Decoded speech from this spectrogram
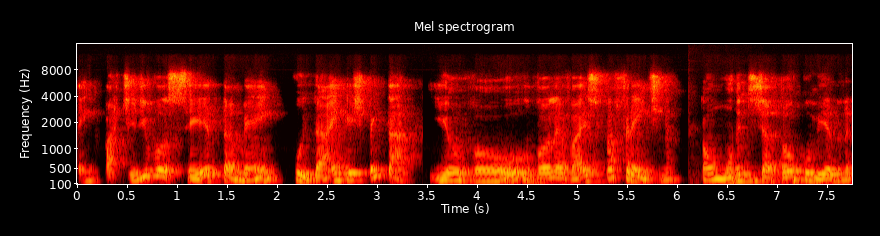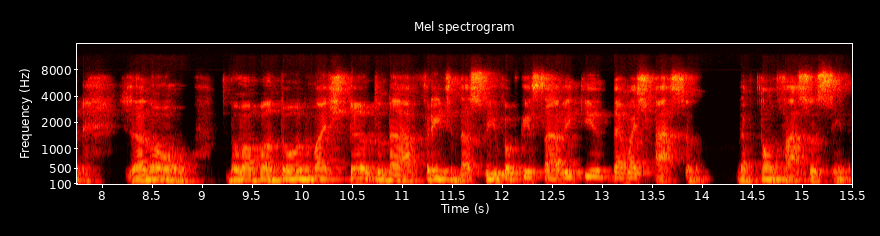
Tem que partir de você também cuidar e respeitar. E eu vou, vou levar isso para frente, né? Então, muitos já estão com medo, né? Já não, não abandono mais tanto na frente da suípa, porque sabem que não é mais fácil, não é tão fácil assim. Né?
